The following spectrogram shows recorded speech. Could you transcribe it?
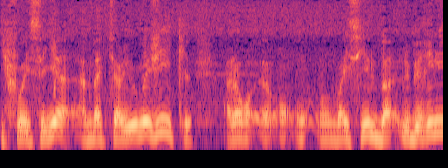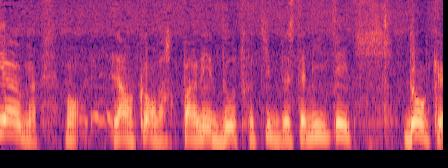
Il faut essayer un matériau magique. Alors, euh, on, va essayer le, beryllium. Bon, là encore, on va reparler d'autres types de stabilité. Donc,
